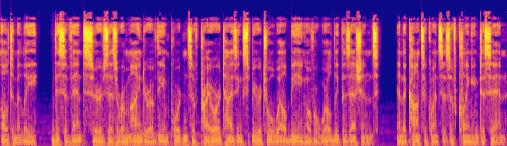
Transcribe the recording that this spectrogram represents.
Ultimately, this event serves as a reminder of the importance of prioritizing spiritual well being over worldly possessions and the consequences of clinging to sin.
